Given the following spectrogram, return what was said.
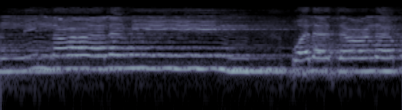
للعالمين ولتعلمن نبأه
